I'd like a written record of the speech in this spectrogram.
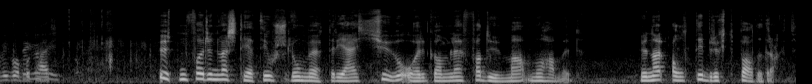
Vi går bort her. Utenfor Universitetet i Oslo møter jeg 20 år gamle Faduma Mohammed. Hun har alltid brukt badedrakt.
